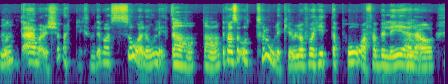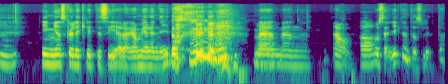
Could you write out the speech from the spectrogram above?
mm. och där var det kört. Liksom. Det var så roligt. Ja, ja. Det var så otroligt kul att få hitta på, fabulera Mm, och mm. ingen skulle kritisera, ja mer än ni då. Mm. men, men ja, Ja. och sen gick det inte att sluta.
